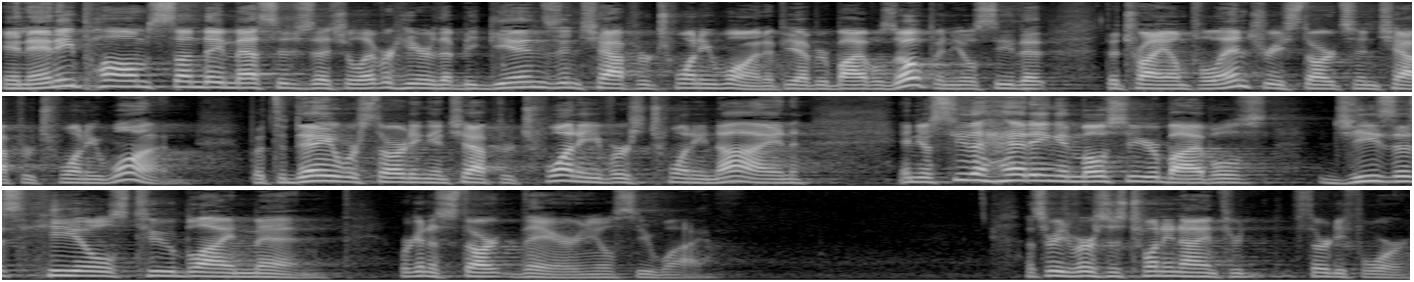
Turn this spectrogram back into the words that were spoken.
in any Palm Sunday message that you'll ever hear that begins in chapter 21. If you have your Bibles open, you'll see that the triumphal entry starts in chapter 21. But today we're starting in chapter 20, verse 29, and you'll see the heading in most of your Bibles Jesus heals two blind men. We're going to start there, and you'll see why. Let's read verses 29 through 34.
